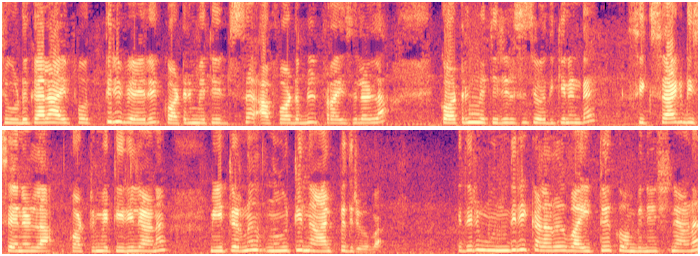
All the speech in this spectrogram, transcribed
ചൂടുകാലമായപ്പോൾ ഒത്തിരി പേര് കോട്ടൺ മെറ്റീരിയൽസ് അഫോർഡബിൾ പ്രൈസിലുള്ള കോട്ടൺ മെറ്റീരിയൽസ് ചോദിക്കുന്നുണ്ട്. സിക്സാഗ് ഡിസൈനുള്ള കോട്ടൺ മെറ്റീരിയലാണ് മീറ്ററിന് നൂറ്റി നാൽപ്പത് രൂപ. ഇതൊരു മുന്തിരി കളറ് വൈറ്റ് കോമ്പിനേഷനാണ്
